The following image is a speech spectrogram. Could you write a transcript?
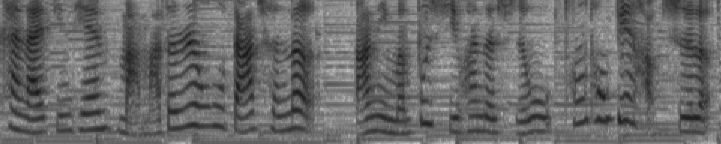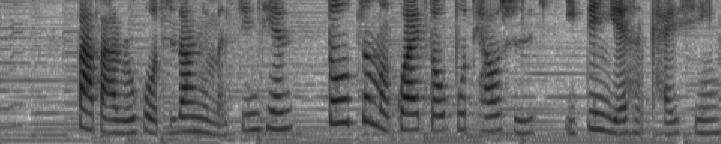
看来今天妈妈的任务达成了，把你们不喜欢的食物通通变好吃了。爸爸如果知道你们今天……”都这么乖，都不挑食，一定也很开心。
